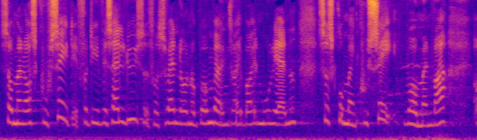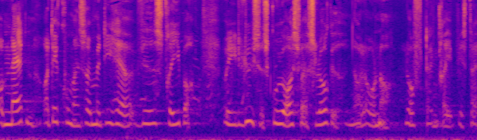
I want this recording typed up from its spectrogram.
så man også kunne se det. Fordi hvis alt lyset forsvandt under bombeangreb og alt muligt andet, så skulle man kunne se, hvor man var om natten. Og det kunne man så med de her hvide striber. Fordi lyset skulle jo også være slukket når under luftangreb, hvis, der,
